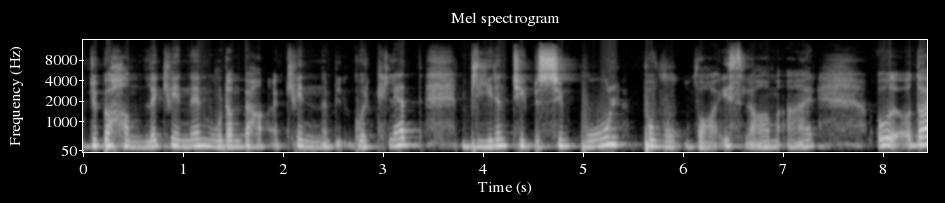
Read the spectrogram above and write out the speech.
du behandler kvinner, hvordan beha kvinnene går kledd, blir en type symbol på hva islam er. Og da,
